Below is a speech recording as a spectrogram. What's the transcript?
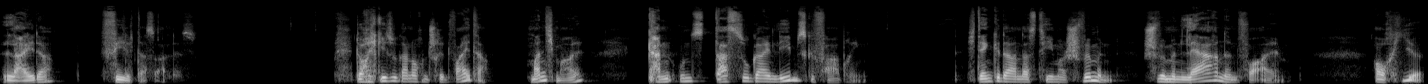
leider fehlt das alles. Doch ich gehe sogar noch einen Schritt weiter. Manchmal kann uns das sogar in Lebensgefahr bringen. Ich denke da an das Thema Schwimmen, Schwimmen lernen vor allem. Auch hier,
